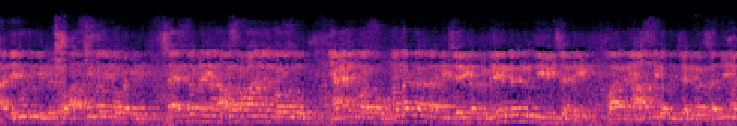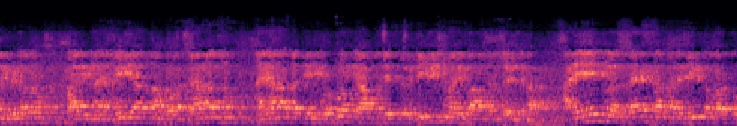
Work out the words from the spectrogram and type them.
ఆ దేవుడు ఇప్పుడు బిడ్డలు శ్రేష్టమైన అవసరమైన కొరకు న్యాయం కొరకు ఉన్నతంగా తనకి చేయగలరు వేరు జీవించండి. వారిని ఆశీర్వదించండి వారి సజీవని విడవను వారి మీడియా వారి ఛానల్ను ఆయన ప్రతి కృపలో జ్ఞాపకం చేసుకుని దీవించి మరి భావన చేస్తున్నారు. అనేకుల శ్రేష్టమైన జీవితం కొరకు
